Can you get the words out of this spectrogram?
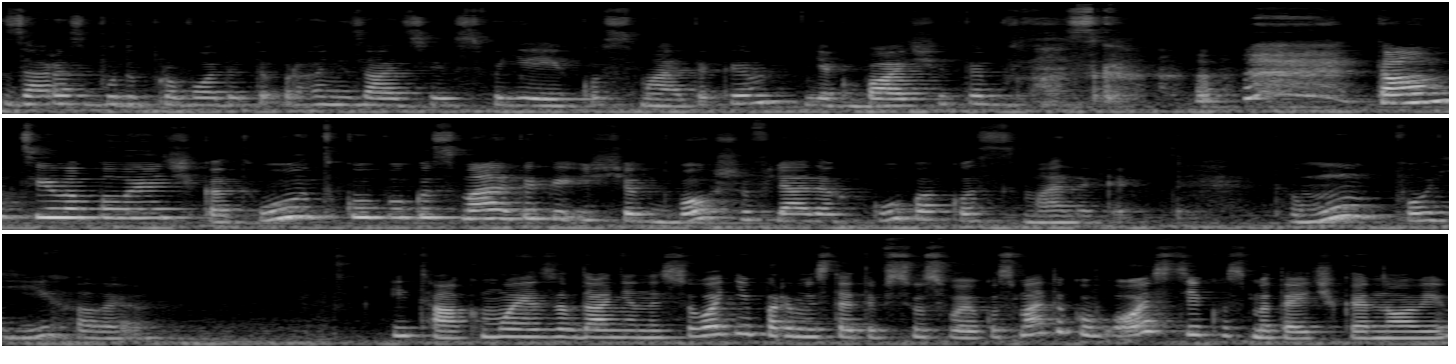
Зараз буду проводити організацію своєї косметики. Як бачите, будь ласка, там ціла поличка, тут купа косметики і ще в двох шуфлядах купа косметики. Тому поїхали. І так, моє завдання на сьогодні перемістити всю свою косметику в ось ці косметички нові.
